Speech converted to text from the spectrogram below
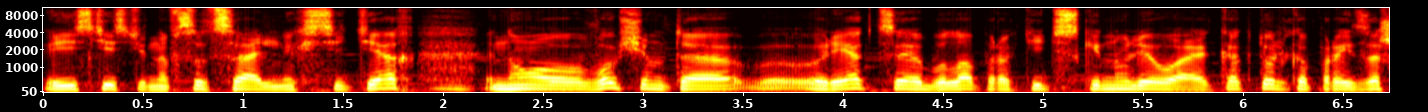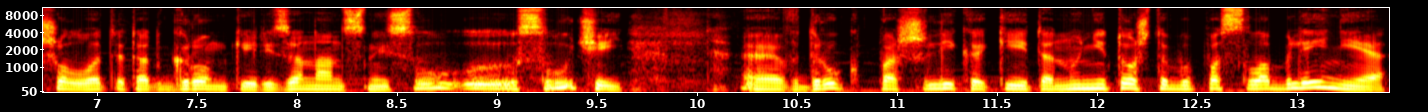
естественно, в социальных сетях. Но, в общем-то, реакция была практически нулевая. Как только произошел вот этот громкий резонансный случай, э, вдруг пошли какие-то, ну не то чтобы послабления,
